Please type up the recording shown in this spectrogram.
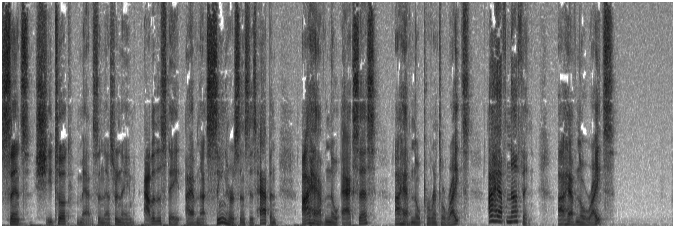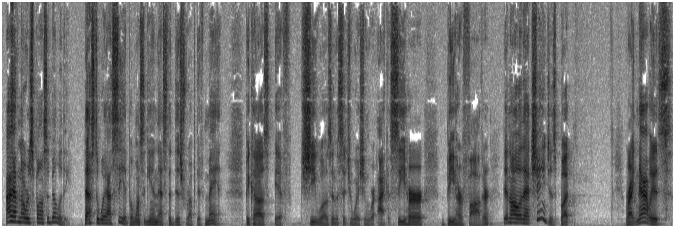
Since she took Madison, that's her name, out of the state, I have not seen her since this happened. I have no access. I have no parental rights. I have nothing. I have no rights. I have no responsibility. That's the way I see it. But once again, that's the disruptive man. Because if she was in a situation where I could see her, be her father, then all of that changes. But right now it's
